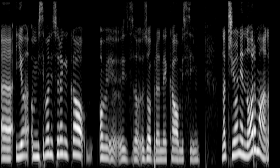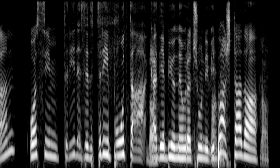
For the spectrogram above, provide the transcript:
E, I on, mislim, oni su rekli kao, ovi iz, iz obrane, kao, mislim, znači on je normalan, osim 33 puta Da. kad je bio neuračuniv. I Tako baš tada Da.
